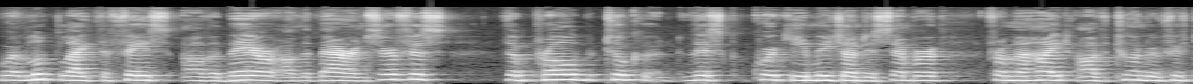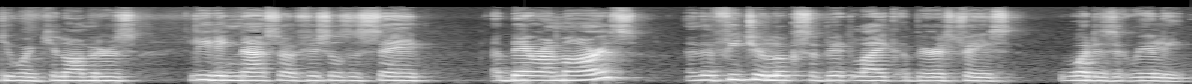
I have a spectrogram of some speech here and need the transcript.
what looked like the face of a bear on the barren surface. The probe took this quirky image on December from the height of 251 kilometers, leading NASA officials to say, a bear on Mars? And the feature looks a bit like a bear's face. What is it really?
